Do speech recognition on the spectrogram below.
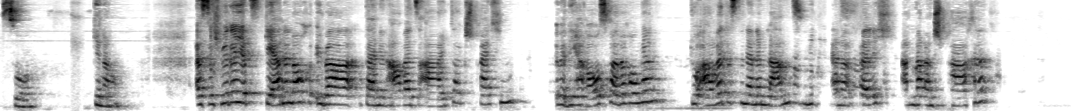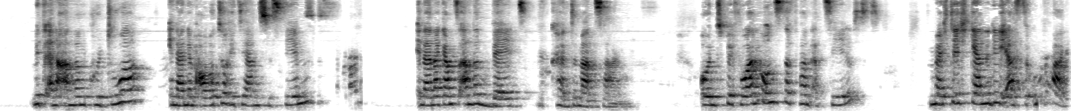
So, genau. Also ich würde jetzt gerne noch über deinen Arbeitsalltag sprechen, über die Herausforderungen. Du arbeitest in einem Land mit einer völlig anderen Sprache, mit einer anderen Kultur, in einem autoritären System, in einer ganz anderen Welt, könnte man sagen. Und bevor du uns davon erzählst, möchte ich gerne die erste Umfrage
